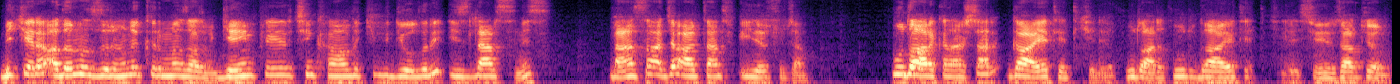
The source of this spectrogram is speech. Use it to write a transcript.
bir kere adamın zırhını kırmanız lazım. Gameplayler için kanaldaki videoları izlersiniz. Ben sadece alternatif ileri söyleyeceğim. Bu da arkadaşlar gayet etkili. Bu da Hood gayet etkili. Şey düzeltiyorum.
